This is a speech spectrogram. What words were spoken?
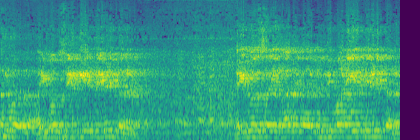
ಜನರ ಐದು ವರ್ಷ ಹಿಂಗೆ ಅಂತ ಹೇಳಿದ್ದಾರೆ. ಐದು ವರ್ಷ ರಾಜ್ಯದ ಅಭಿವೃದ್ಧಿ ಮಾಡಿ ಅಂತ ಹೇಳಿದ್ದಾರೆ.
